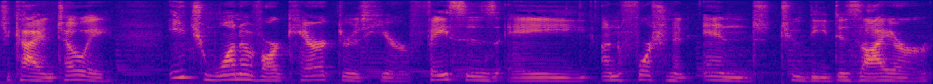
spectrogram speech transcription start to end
Chikai and Toi, each one of our characters here faces a unfortunate end to the desire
